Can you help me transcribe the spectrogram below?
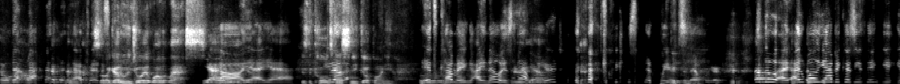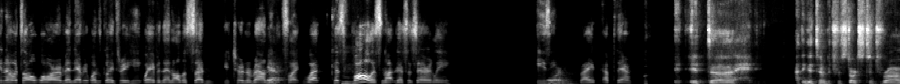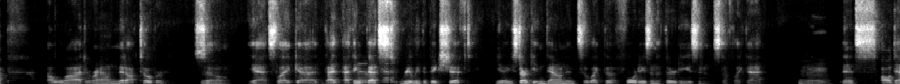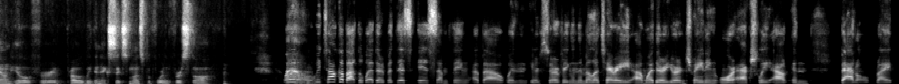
Oh wow! yeah. So I got to enjoy it while it lasts. Yeah. Oh yeah, yeah. Because the cold's you know, gonna sneak up on you. It's mm. coming. I know. Isn't that yeah. weird? like, isn't it weird? Isn't that weird? so I, I, well, yeah, because you think you, you know it's all warm and everyone's going through a heat wave, and then all of a sudden you turn around yeah. and it's like what? Because mm-hmm. fall is not necessarily easy, warm. right up there. It, it uh, I think the temperature starts to drop a lot around mid-October. So mm. yeah, it's like uh, I, I think Ooh, that's good. really the big shift you know, you start getting down into like the 40s and the 30s and stuff like that. Mm. it's all downhill for probably the next six months before the first thaw. Wow. Well, we talk about the weather, but this is something about when you're serving in the military, um, whether you're in training or actually out in battle, right?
